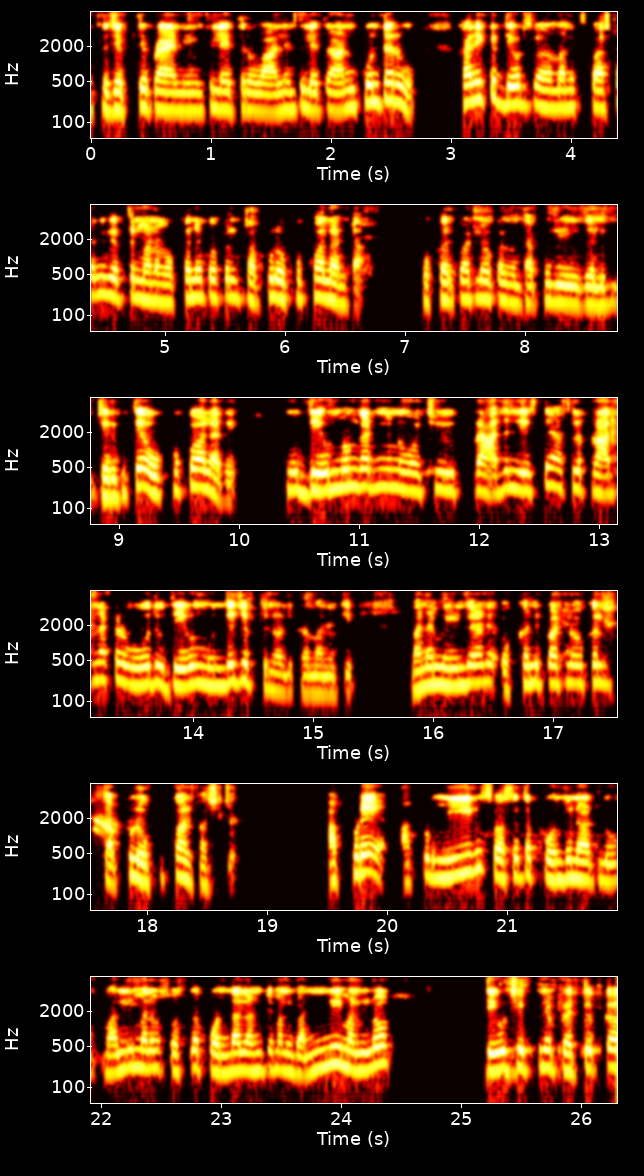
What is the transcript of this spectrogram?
ఇట్లా చెప్తే ఇప్పుడు ఆయన ఇంటి లేతారు వాళ్ళ ఇంటి అనుకుంటారు. కానీ ఇక్కడ దేవుడు మనకి స్పష్టంగా చెప్తారు మనం ఒక్కరికొకరు తప్పులు ఒప్పుకోవాలంట. ఒక్కరి పట్ల ఒకరిని తప్పు జరిగితే ఒప్పుకోవాలి అది. నువ్వు దేవుని ముంగడిని నువ్వు వచ్చి ప్రార్థన చేస్తే అసలు ప్రార్థన అక్కడ పోదు. దేవుని ముందే చెప్తున్నాడు ఇక్కడ మనకి. మనం ఏం చేయాలంటే ఒక్కరిని పట్ల ఒకరి తప్పులు ఒప్పుకోవాలి ఫస్ట్ అప్పుడే అప్పుడు మీరు స్వస్థత పొందినట్లు మళ్ళీ మనం స్వస్థత పొందాలంటే మనం ఇవన్నీ మనలో దేవుడు చెప్పిన ప్రతి ఒక్క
